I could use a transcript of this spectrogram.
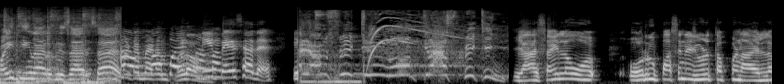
பைத்தியங்களா இருக்கு சார் சார். நீ பேசாத. என் சைட்ல ஒரு பர்சன்டேஜ் கூட தப்பு நான் இல்லை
